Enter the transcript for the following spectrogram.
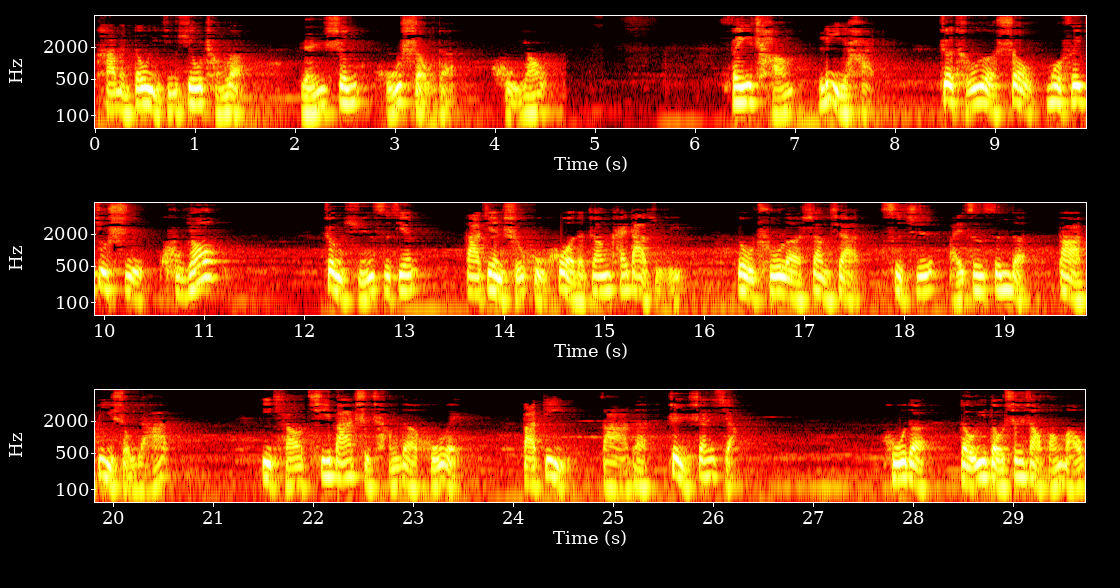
他们都已经修成了人身虎首的虎妖，非常厉害。这头恶兽莫非就是虎妖？正寻思间，大剑齿虎霍地张开大嘴。露出了上下四只白森森的大匕首牙，一条七八尺长的虎尾，把地打得震山响。忽的抖一抖身上黄毛，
